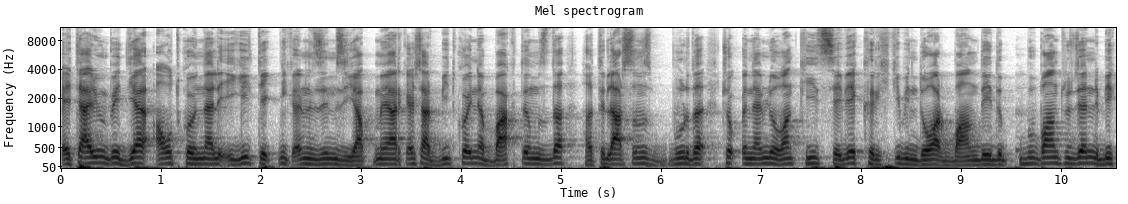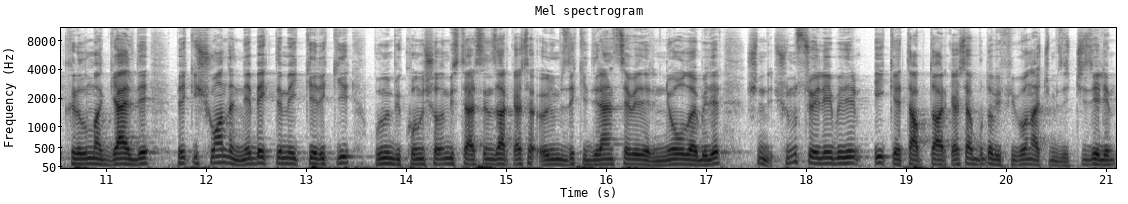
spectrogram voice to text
Ethereum ve diğer alt altcoin'lerle ilgili teknik analizimizi yapmaya arkadaşlar. Bitcoin'e baktığımızda hatırlarsanız burada çok önemli olan kilit seviye 42 bin dolar bandıydı. Bu band üzerinde bir kırılma geldi. Peki şu anda ne beklemek gerekir? Bunu bir konuşalım isterseniz arkadaşlar. Önümüzdeki direnç seviyeleri ne olabilir? Şimdi şunu söyleyebilirim. İlk etapta arkadaşlar burada bir Fibonacci'mizi çizelim.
